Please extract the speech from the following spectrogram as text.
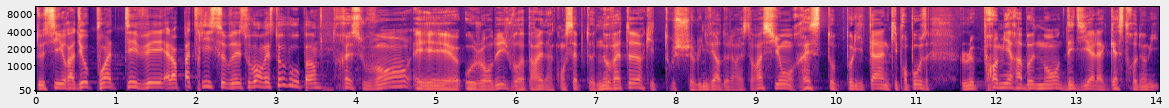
de CEO Radio.tv. Alors Patrice, vous allez souvent au resto, vous ou pas? Très souvent. Et euh, aujourd'hui, je voudrais parler d'un concept novateur qui touche l'univers de la restauration, Restopolitane, qui propose le premier abonnement dédié à la gastronomie.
